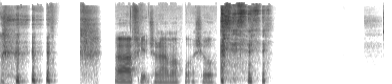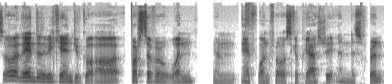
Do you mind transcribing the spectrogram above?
ah, Futurama, what a show! So at the end of the weekend, you've got a first ever win in F1 for Oscar Piastri in the sprint,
